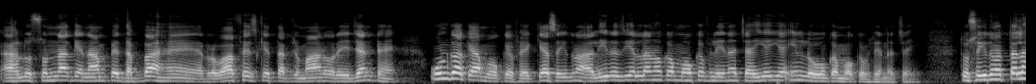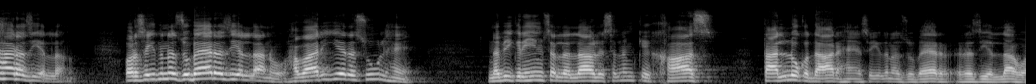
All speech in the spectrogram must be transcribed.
अहल सुन्ना के नाम पे धब्बा हैं रवाफ़ के तर्जमान और एजेंट हैं, उनका क्या मौक़ है? क्या सैदना अली रज़ी अल्लाह का मौक़ लेना चाहिए या इन लोगों का मौक़ लेना चाहिए? तो सैदना तलहा रज़ी अल्लाह और सैदना ज़ुबैर रज़ी अल्लाह हवारी रसूल हैं। नबी करीम सल्लल्लाहु अलैहि वसल्लम के ख़ास ताल्लुक़दार हैं सैदना ज़ुबैर रज़ी अल्लाह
